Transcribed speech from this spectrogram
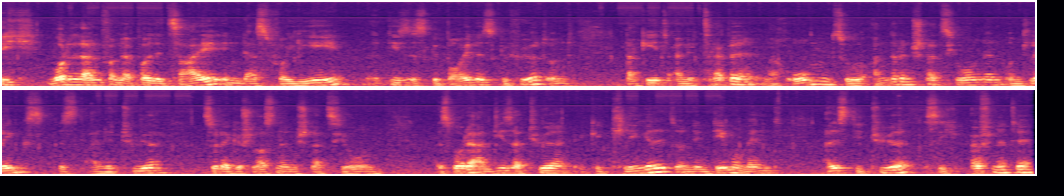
Ich wurde dann von der Polizei in das Foyer dieses Gebäudes geführt und da geht eine Treppe nach oben zu anderen Stationen und links ist eine Tür zu der geschlossenen Station. Es wurde an dieser Tür geklingelt und in dem Moment, als die Tür sich öffnete,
